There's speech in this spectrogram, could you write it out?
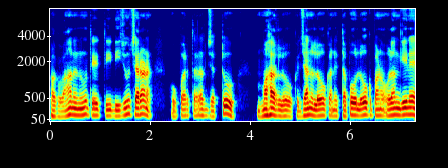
ભગવાનનું તે બીજું ચરણ ઉપર તરફ જતું મહરલોક, જનલોક અને તપોલોક પણ ઓળંગીને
